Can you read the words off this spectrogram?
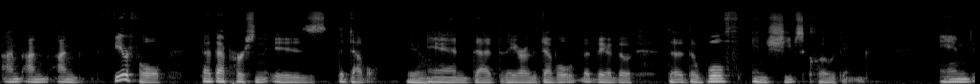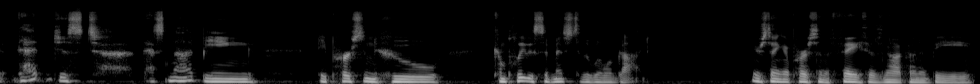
I'm I'm I'm fearful that that person is the devil yeah. and that they are the devil that they are the the the wolf in sheep's clothing and that just that's not being a person who completely submits to the will of God You're saying a person of faith is not going to be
